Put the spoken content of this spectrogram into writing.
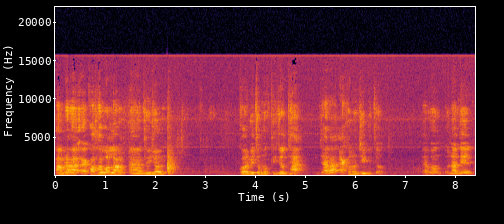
আমরা কথা বললাম আহ, দুইজন গর্বিত মুক্তিযোদ্ধা যারা এখনও জীবিত এবং ওনাদের আহ,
